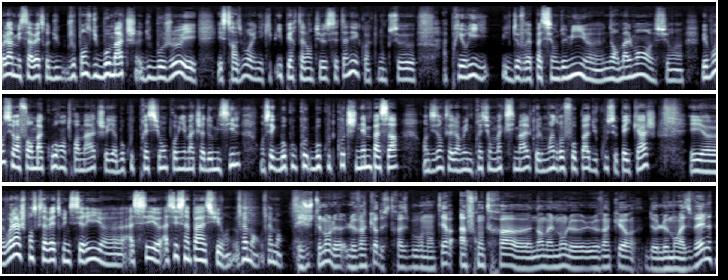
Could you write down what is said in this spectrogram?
voilà, mais ça va être du, je pense, du beau match, du beau jeu. Et, et Strasbourg a une équipe hyper talentueuse cette année, quoi. Donc ce, a priori il devrait passer en demi euh, normalement. Sur Mais bon, sur un format court, en trois matchs, il y a beaucoup de pression. Premier match à domicile. On sait que beaucoup, de coachs n'aiment pas ça, en disant que ça leur met une pression maximale, que le moindre faux pas, du coup, se paye cash. Et euh, voilà, je pense que ça va être une série euh, assez, assez sympa à suivre. Vraiment, vraiment. Et justement, le, vainqueur de Strasbourg-Nanterre affrontera normalement le, le, vainqueur de Le Mans-Asvel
